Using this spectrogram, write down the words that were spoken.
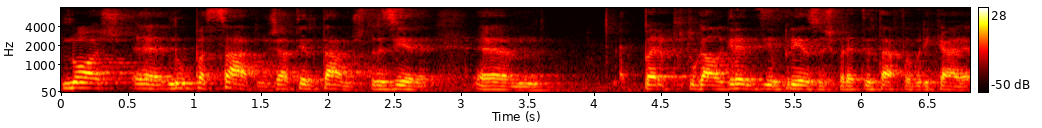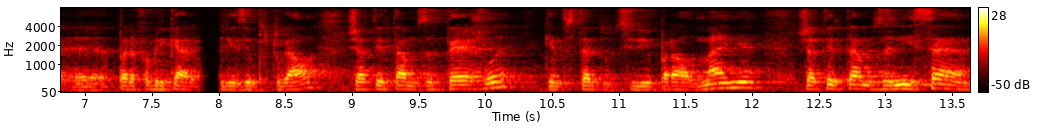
Nós, no passado, já tentámos trazer para Portugal grandes empresas para tentar fabricar, uh, para fabricar baterias em Portugal. Já tentámos a Tesla, que entretanto decidiu para a Alemanha. Já tentámos a Nissan,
